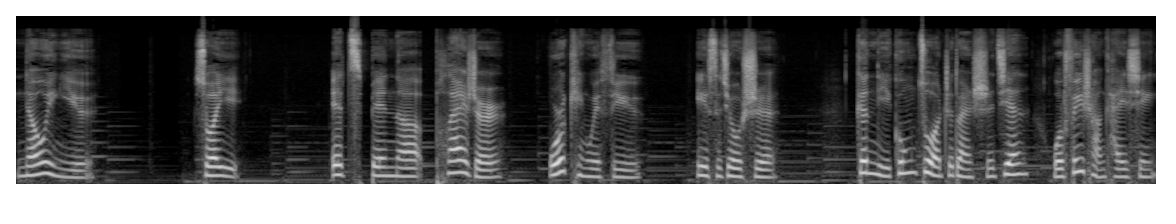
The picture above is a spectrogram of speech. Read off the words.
knowing you. 所以，It's been a pleasure working with you. 意思就是跟你工作这段时间，我非常开心。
